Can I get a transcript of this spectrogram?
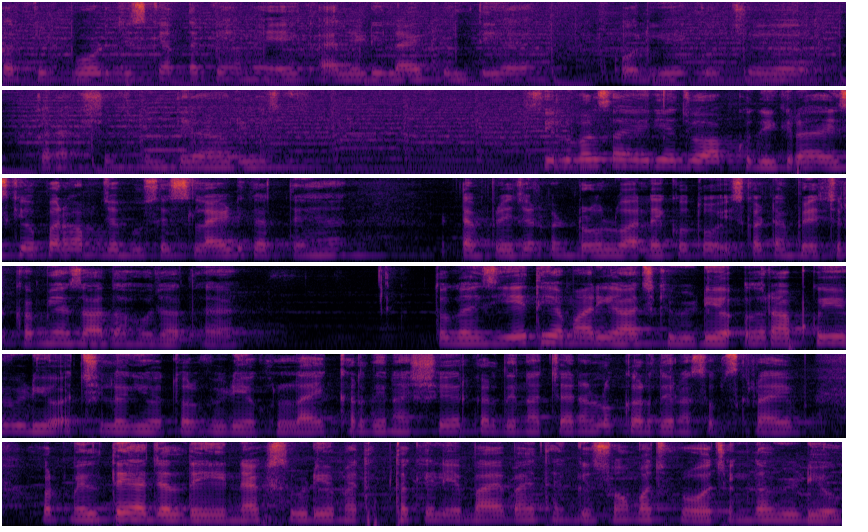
सर्किट बोर्ड जिसके अंदर की हमें एक एलईडी लाइट मिलती है और ये कुछ कनेक्शंस मिलते हैं और ये सिल्वर सा एरिया जो आपको दिख रहा है, इसके ऊपर हम जब उसे स्लाइड करते हैं टेम्परेचर कंट्रोल वाले को तो इसका टेम्परेचर कम या ज़्यादा हो जाता है। तो गैज़ ये थी हमारी आज की वीडियो अगर आपको ये वीडियो अच्छी लगी हो तो वीडियो को लाइक कर देना शेयर कर देना चैनल को कर देना सब्सक्राइब और मिलते हैं जल्दी ही नेक्स्ट वीडियो में। तब तक के लिए bye bye thank you so much for watching the video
